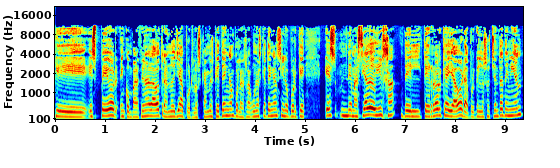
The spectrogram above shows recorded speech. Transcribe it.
que es peor en comparación a la otra, no ya por los cambios que tengan, por las lagunas que tengan, sino porque es demasiado hija del terror que hay ahora, porque en los 80 tenían,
